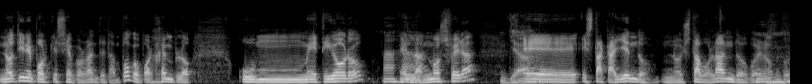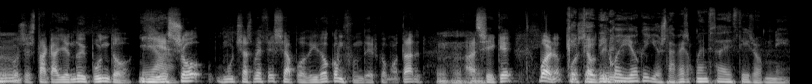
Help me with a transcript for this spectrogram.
no tiene por qué ser volante tampoco. Por ejemplo, un meteoro Ajá. en la atmósfera eh, está cayendo, no está volando. Bueno, pues, pues está cayendo y punto. Y eso muchas veces se ha podido confundir como tal. Así que, bueno, pues se te digo yo que os da vergüenza decir ovni.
